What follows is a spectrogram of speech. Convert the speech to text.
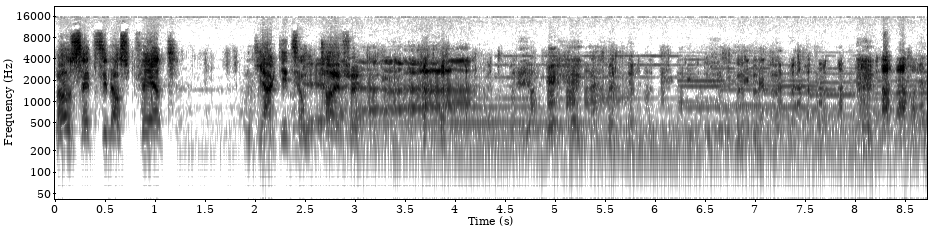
Los, setzt ihn aufs Pferd und jagt ihn zum Teufel. 哈哈哈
